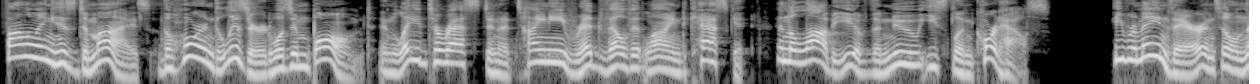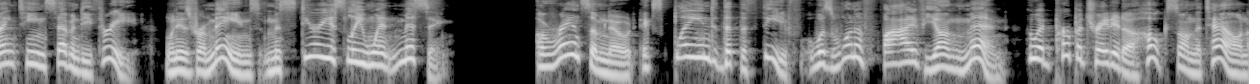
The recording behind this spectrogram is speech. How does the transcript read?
Following his demise, the horned lizard was embalmed and laid to rest in a tiny red velvet lined casket in the lobby of the new Eastland Courthouse. He remained there until 1973, when his remains mysteriously went missing. A ransom note explained that the thief was one of five young men who had perpetrated a hoax on the town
